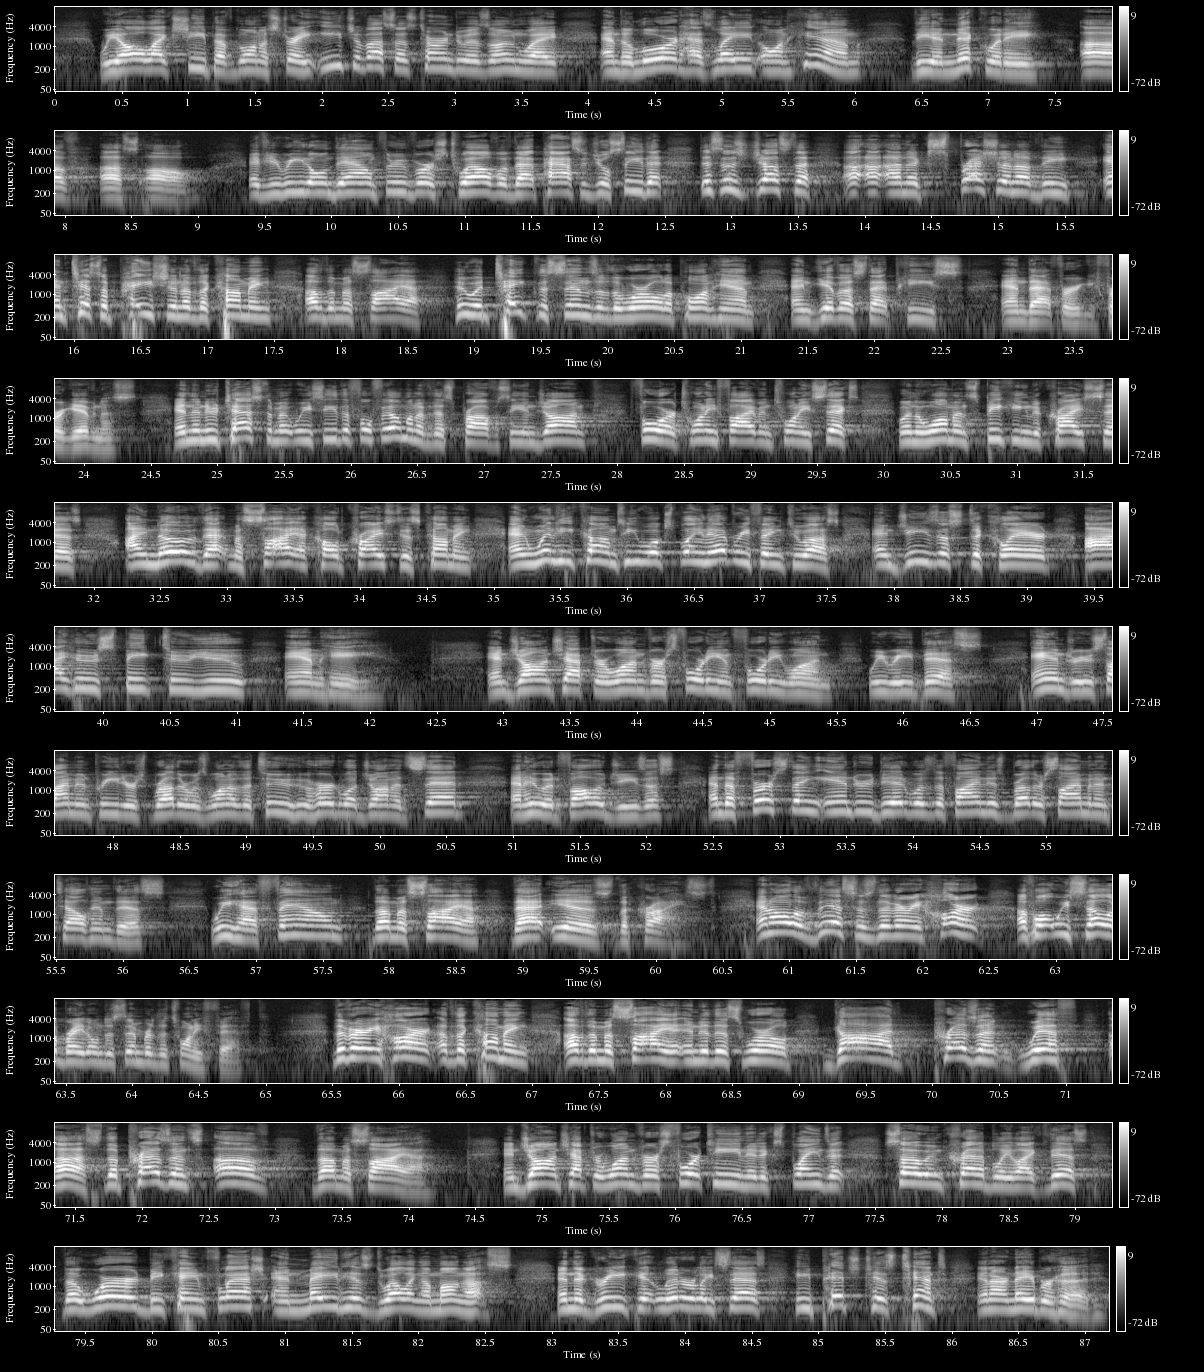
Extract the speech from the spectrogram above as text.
We all, like sheep, have gone astray. Each of us has turned to his own way, and the Lord has laid on him the iniquity of us all. If you read on down through verse 12 of that passage, you'll see that this is just a, a, an expression of the anticipation of the coming of the Messiah, who would take the sins of the world upon him and give us that peace and that forgiveness. In the New Testament, we see the fulfillment of this prophecy in John 4 25 and 26, when the woman speaking to Christ says, I know that Messiah called Christ is coming, and when he comes, he will explain everything to us. And Jesus declared, I who speak to you am he. In John chapter 1, verse 40 and 41, we read this Andrew, Simon Peter's brother, was one of the two who heard what John had said and who had followed Jesus. And the first thing Andrew did was to find his brother Simon and tell him this we have found the Messiah, that is the Christ. And all of this is the very heart of what we celebrate on December the 25th. The very heart of the coming of the Messiah into this world. God present with us, the presence of the Messiah. In John chapter 1 verse 14 it explains it so incredibly like this, the word became flesh and made his dwelling among us. In the Greek, it literally says he pitched his tent in our neighborhood.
